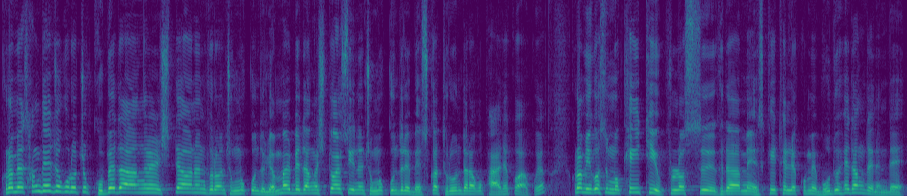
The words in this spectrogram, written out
그러면 상대적으로 좀 고배당을 시도하는 그런 종목군들 연말 배당을 시도할 수 있는 종목군들의 매수가 들어온다라고 봐야 될 것 같고요. 그럼 이것은 뭐 KT, U 플러스 그다음에 SK텔레콤에 모두 해당되는데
